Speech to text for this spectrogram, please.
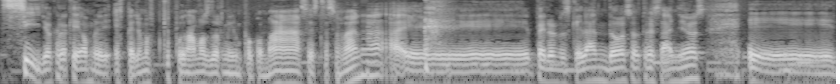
Sí, yo creo que, hombre, esperemos que podamos dormir un poco más esta semana, eh, pero nos quedan dos o tres años eh,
